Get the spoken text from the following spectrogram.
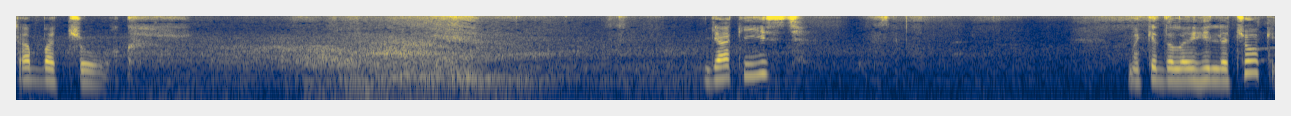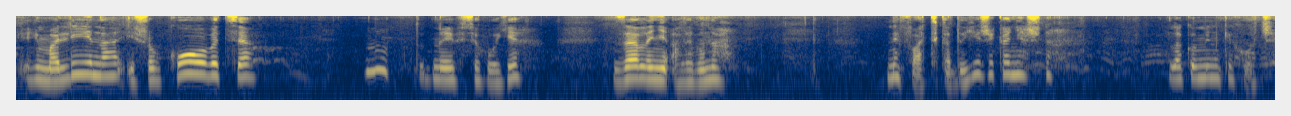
Кабачок. Як їсть? Накидала гіллячок, і маліна, і шовковиця. Ну, тут в неї всього є. Зелені, але вона не фацька до їжі, звісно. Лакомінки хоче.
